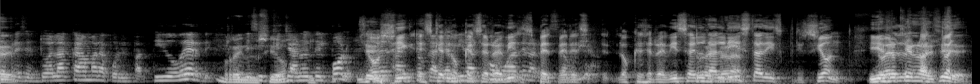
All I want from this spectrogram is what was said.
puede. se presentó a la Cámara por el Partido Verde. Es decir, Renunció. que ya no es del Polo. No, sí, es que lo que se revisa, la lo que se revisa es la lista de inscripción. ¿Y eso el quién lo decide?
